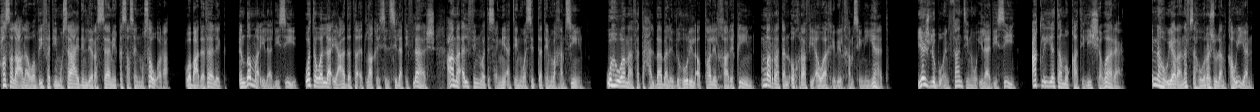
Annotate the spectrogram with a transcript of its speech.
حصل على وظيفة مساعد لرسام قصص مصورة. وبعد ذلك انضم إلى دي سي وتولى إعادة إطلاق سلسلة فلاش عام 1956 وهو ما فتح الباب لظهور الأبطال الخارقين مرة أخرى في أواخر الخمسينيات. يجلب إنفانتينو إلى دي سي عقلية مقاتلي الشوارع. إنه يرى نفسه رجلا قويا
